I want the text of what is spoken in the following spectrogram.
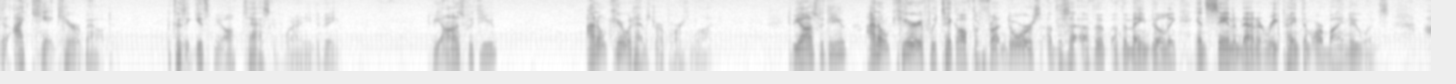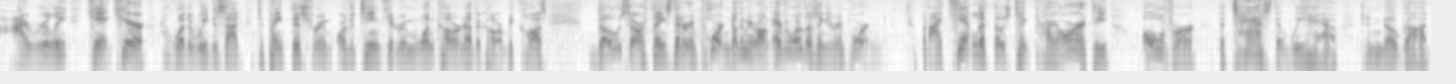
that I can't care about because it gets me off task of what I need to be. To be honest with you, I don't care what happens to our parking lot. To be honest with you, I don't care if we take off the front doors of the, of the, of the main building and sand them down and repaint them or buy new ones. I really can't care whether we decide to paint this room or the team kid room one color or another color because those are things that are important. Don't get me wrong, every one of those things are important. But I can't let those take priority over the task that we have to know God,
